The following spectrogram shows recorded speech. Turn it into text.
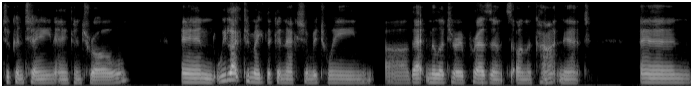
to contain and control. And we like to make the connection between that military presence on the continent and,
